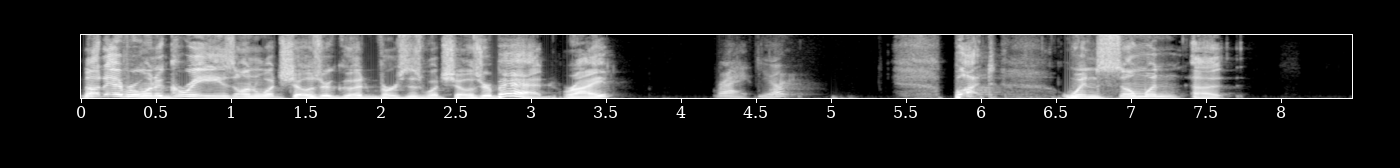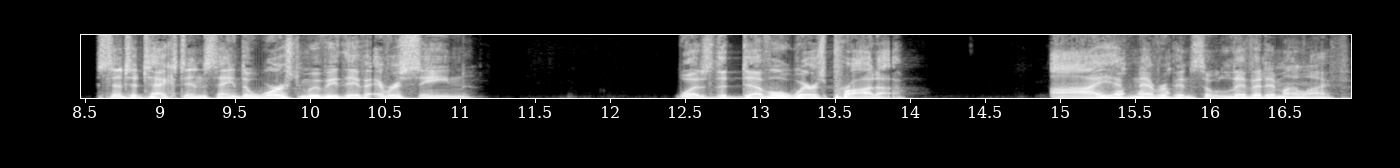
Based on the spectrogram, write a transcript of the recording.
not everyone agrees on what shows are good versus what shows are bad, right? Right. Yep. But when someone uh, sent a text in saying the worst movie they've ever seen was The Devil Wears Prada, I have never been so livid in my life.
